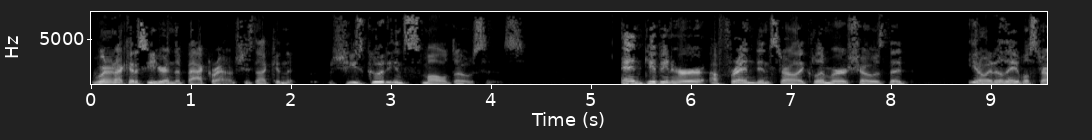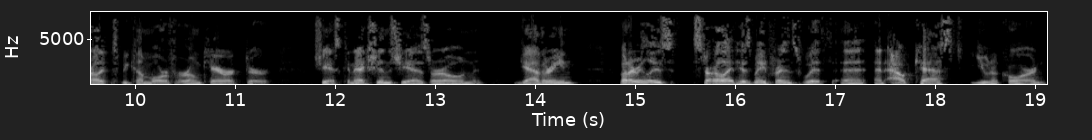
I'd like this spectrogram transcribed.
we're not going to see her in the background. She's not going to, she's good in small doses. And giving her a friend in Starlight Glimmer shows that, you know, it enables Starlight to become more of her own character. She has connections. She has her own gathering. But I realize Starlight has made friends with a, an outcast unicorn,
